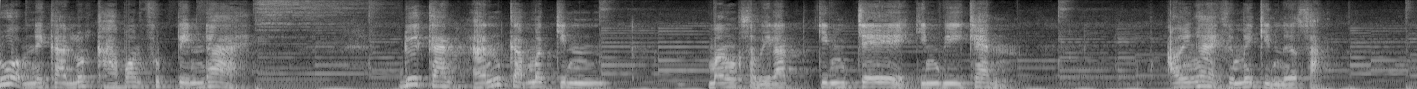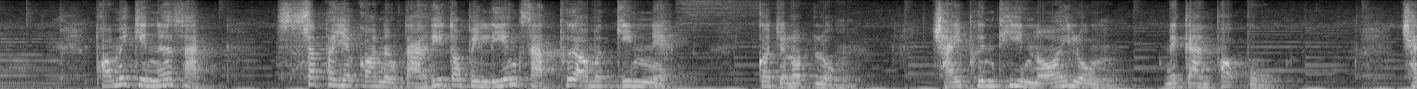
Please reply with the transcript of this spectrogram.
ร่วมในการลดคาร์บอนฟุตปรินได้ ด้วยการหันกลับมากินมังสวิรัตกินเจ กินวีแกนเอาง่ายๆคือไม่กินเนื้อสัตว์พอไม่กินเนื้อสัตว์ทรัพยากรต่างๆ ที่ต้องไปเลี้ยงสัตว์เพื่อเอามากินเนี่ยก็จะลดลง ใช้พื้นที่น้อยลงในการเพาะปลูก ใช้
